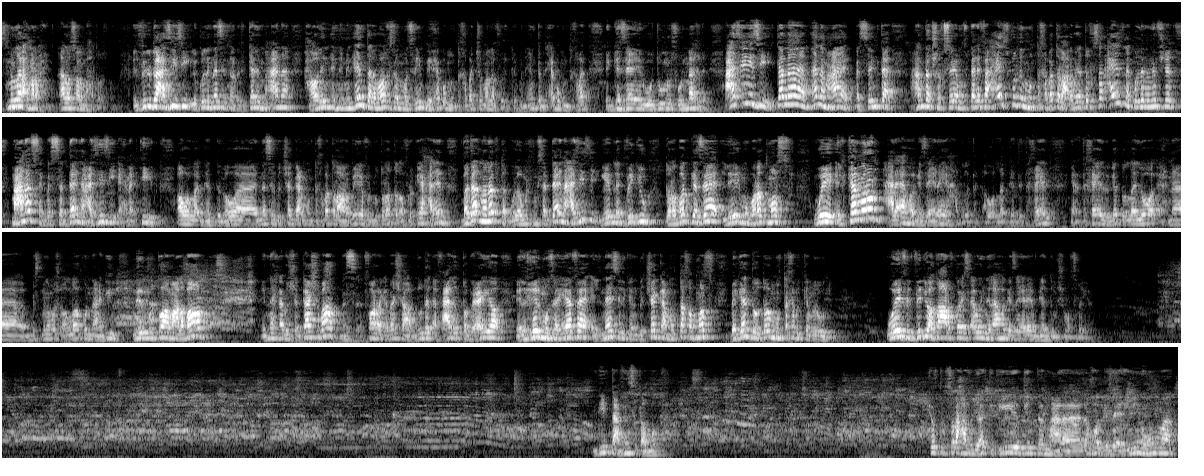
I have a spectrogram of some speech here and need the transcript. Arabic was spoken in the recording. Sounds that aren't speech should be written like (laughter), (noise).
بسم الله الرحمن الرحيم. أهلا وسهلا بحضراتكم. الفيديو ده عزيزي لكل الناس اللي كانت بتتكلم معانا حوالين إن من إمتى لا مؤاخذه المصريين بيحبوا منتخبات شمال أفريقيا؟ من إمتى بتحبوا منتخبات الجزائر وتونس والمغرب؟ عزيزي تمام أنا معاك. بس إنت عندك شخصية مختلفة. عايز كل المنتخبات العربية تخسر؟ عايزنا كلنا نفشل مع نفسك. بس صدقني عزيزي إحنا كتير. آه والله بجد اللي هو الناس اللي بتشجع المنتخبات العربية في البطولات الأفريقية حاليا بدأنا نكتر. ولو مش مصدقني عزيزي جايب لك فيديو ضربات جزاء لمباراة مصر. والكاميرون على قهوة جزائرية. حضرتك. آه والله بجد تخيل. يعني تخيل بجد والله اللي هو إحنا بسم الله ما شاء الله كنا قاعدين نرمي الطعم على بعض ان إحنا ما بنشجعش بعض. بس اتفرج يا باشا على ردود الأفعال الطبيعية الغير مزيفة. الناس اللي كانت بتشجع منتخب مصر بجد قدام المنتخب الكاميروني. وفي الفيديو هتعرف كويس قوي إن القهوة جزائرية بجد مش مصرية. دي بتاع ابو بكر شفت بصراحة فيديوهات كتير جدا على الأخوة الجزائريين وهم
